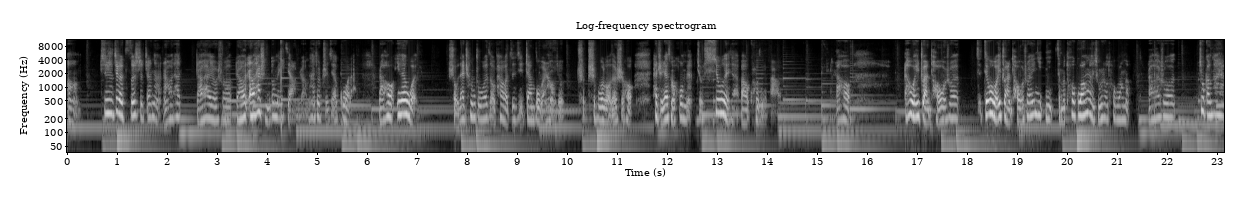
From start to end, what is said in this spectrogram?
嗯，其实这个姿势真的。然后他，然后他就说，然后然后他什么都没讲，你知道吗？他就直接过来。然后因为我手在撑桌子，我怕我自己站不稳，然后我就吃吃菠萝的时候，他直接从后面就咻了一下把我裤子给扒了。然后，然后我一转头，我说。结结果我一转头，我说：“哎，你你怎么脱光了？你什么时候脱光的？”然后他说：“就刚刚呀。”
